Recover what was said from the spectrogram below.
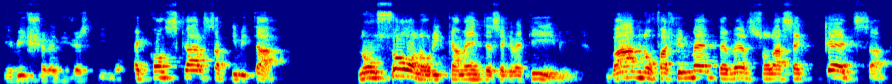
di viscere digestivo e con scarsa attività. Non sono riccamente secretivi, vanno facilmente verso la secchezza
